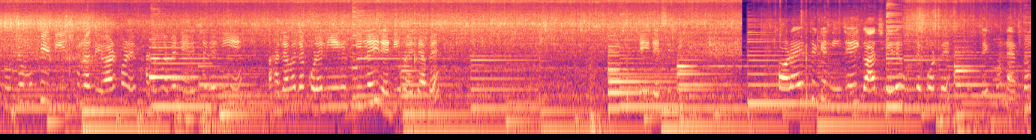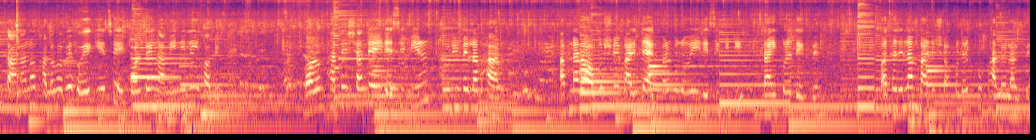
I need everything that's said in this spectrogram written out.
সূর্যমুখীর বীজগুলো দেওয়ার পরে ভালোভাবে নেড়ে চেড়ে নিয়ে ভাজা ভাজা করে নিয়ে নিলেই রেডি হয়ে যাবে। এই রেসিপিটি কড়াইয়ের থেকে নিজেই গা ছেড়ে উঠে পড়বে। দেখুন, একদম টানানো ভালোভাবে হয়ে গিয়েছে, এই পর্যায়ে নামিয়ে নিলেই হবে। গরম ভাতের সাথে এই রেসিপির চুরি মেলা ভাত আপনারা অবশ্যই বাড়িতে একবার হলেও এই রেসিপিটি ট্রাই করে দেখবেন। কথা দিলাম, বাড়ির সকলের খুব ভালো লাগবে।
